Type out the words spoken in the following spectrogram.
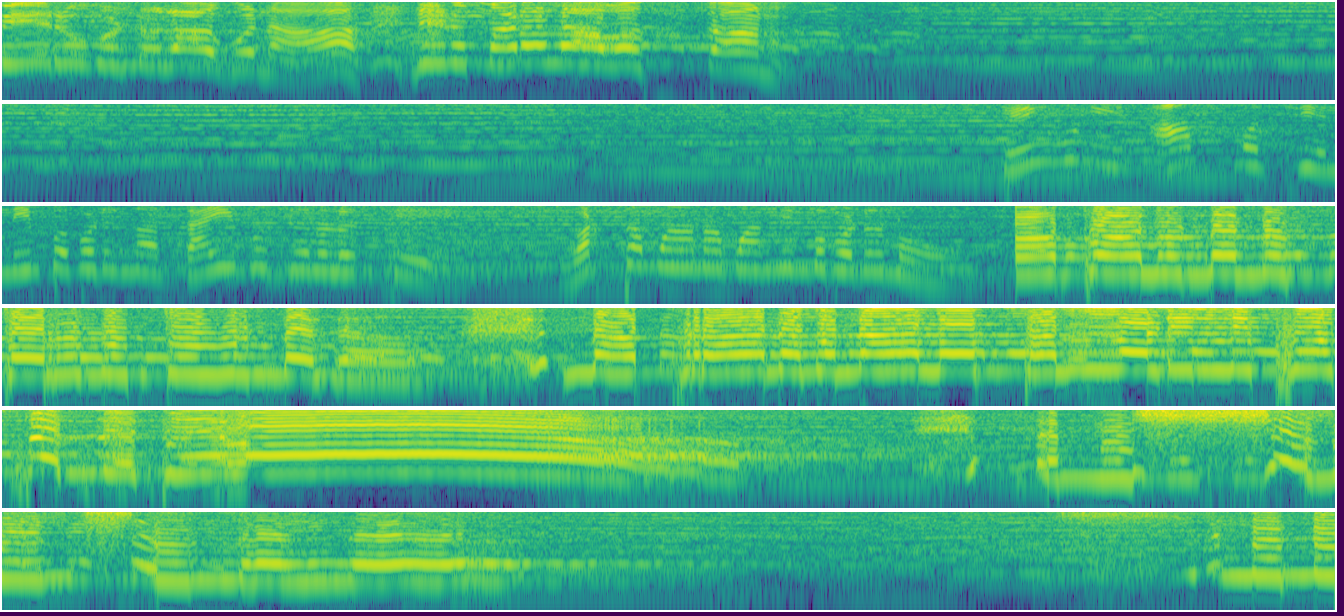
మీరు ఉండులాగున నేను మరలా వస్తాను. దేవుని ఆత్మచే నింపబడిన దైవజనులచే వర్తమానం అందింపబడును పాపాలు నన్ను తరుముతూ ఉండగా నా ప్రాణము నాలో తల్లడిల్లిపోతుంది దేవా. నిన్ను క్షమించు నాయనా నన్ను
